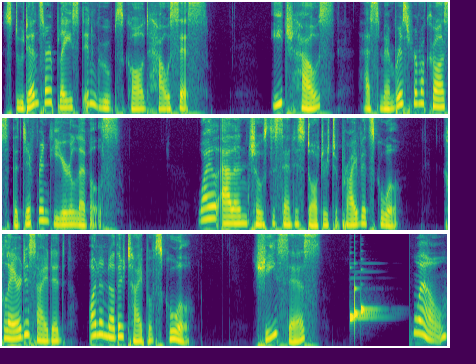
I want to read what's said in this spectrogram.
Students are placed in groups called houses. Each house has members from across the different year levels. While Alan chose to send his daughter to private school, Claire decided on another type of school. She says, Well,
